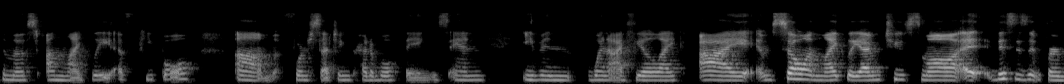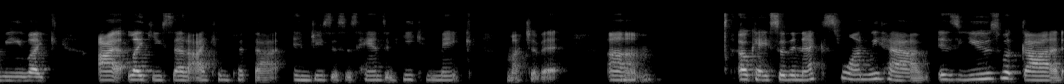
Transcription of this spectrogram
the most unlikely of people um, for such incredible things. And even when I feel like I am so unlikely, I'm too small, I, this isn't for me. Like I, like you said, I can put that in Jesus's hands and he can make much of it. Mm. Um, Okay, so the next one we have is use what God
